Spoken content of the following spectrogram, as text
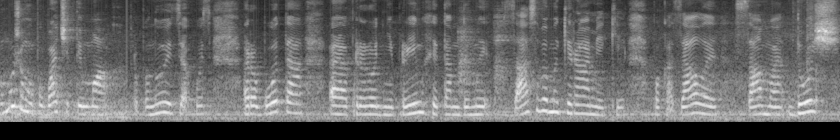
ми можемо побачити мак. Пропонується ось робота е, природні примхи, там, де ми засобами кераміки показали саме дощ,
